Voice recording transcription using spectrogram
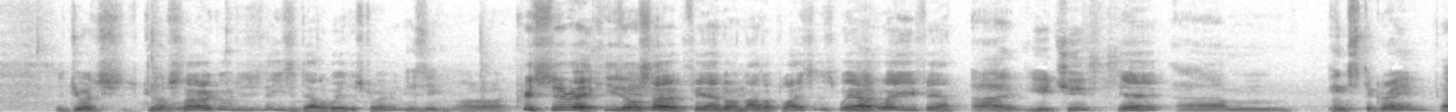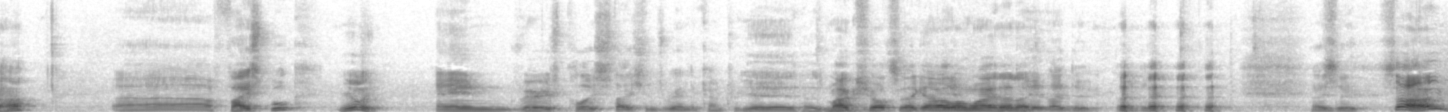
George George Thorogood. He's a Delaware Destroyer. isn't he? Is he? All right. Chris Zurek, he's Yeah. also found on other places. Where Yeah. where are you found? Uh, YouTube, Yeah. um, Instagram, Uh huh. uh, Facebook, Really? and various police stations around the country. Yeah. Those mug shots, they go a Yeah. long way, don't they? Yeah, they do. They do. they do. So,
